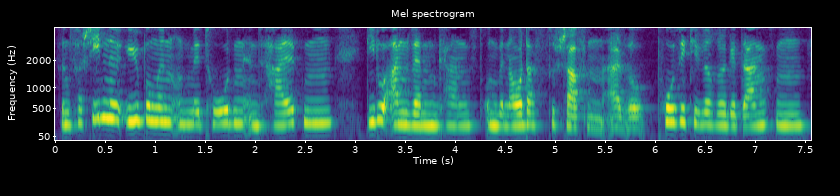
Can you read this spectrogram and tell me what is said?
sind verschiedene Übungen und Methoden enthalten, die du anwenden kannst, um genau das zu schaffen. Also positivere Gedanken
